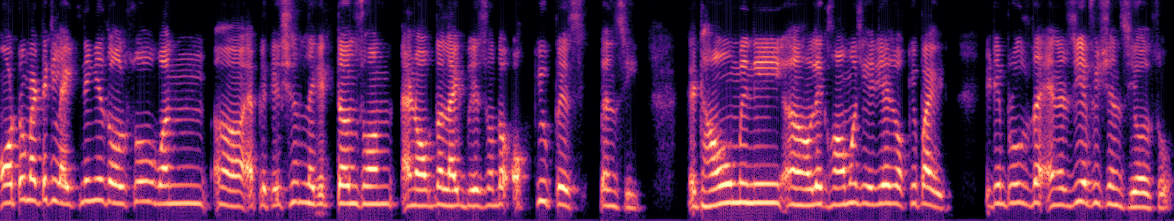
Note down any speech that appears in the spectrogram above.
automatic lighting is also one uh, application. Like it turns on and off the light based on the occupancy. That how many uh, like how much area is occupied. It improves the energy efficiency also.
